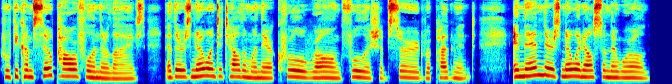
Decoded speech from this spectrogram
who've become so powerful in their lives that there is no one to tell them when they are cruel, wrong, foolish, absurd, repugnant. And then there's no one else in their world,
